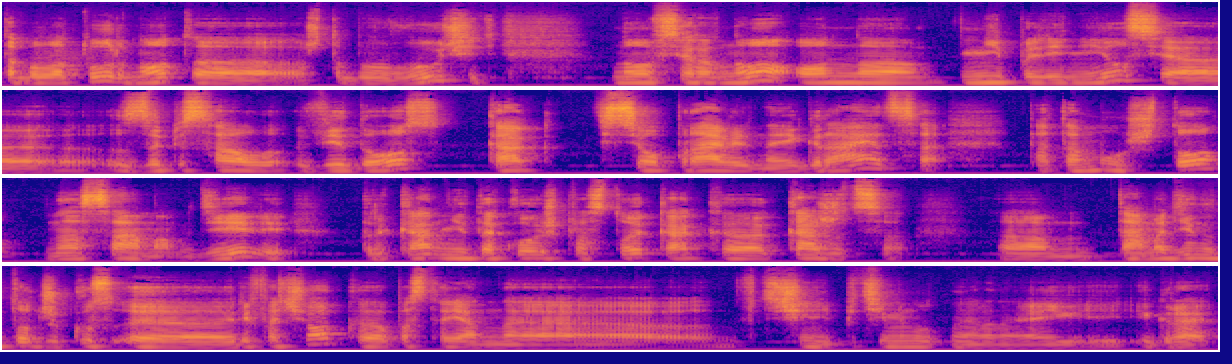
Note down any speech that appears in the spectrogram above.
табулатур, нот, чтобы выучить, но все равно он не поленился, записал видос, как все правильно играется, потому что на самом деле трекан не такой уж простой, как кажется. Эм, там один и тот же кус, э, рифачок э, постоянно э, в течение пяти минут, наверное, играет.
